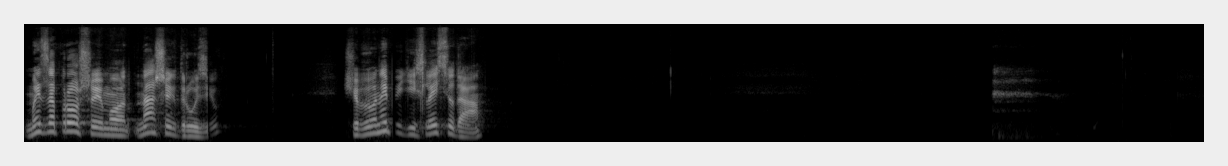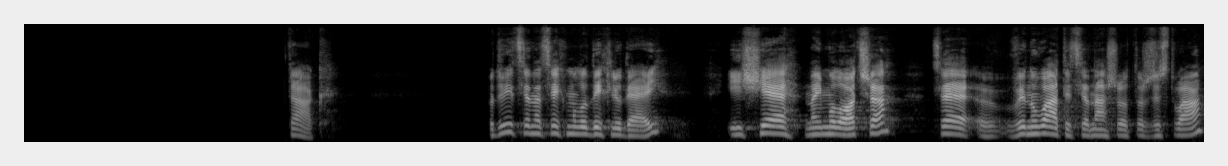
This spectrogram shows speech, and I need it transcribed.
ми запрошуємо наших друзів, щоб вони підійшли сюди. Так. Подивіться на цих молодих людей. І ще наймолодша це е, винуватиця нашого торжества.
